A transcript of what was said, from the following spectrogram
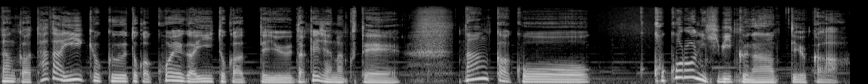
なんかただいい曲とか声がいいとかっていうだけじゃなくて、なんかこう、心に響くなっていうか、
